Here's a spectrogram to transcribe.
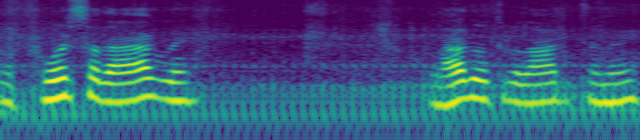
A força da água, hein? Lá do outro lado também.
